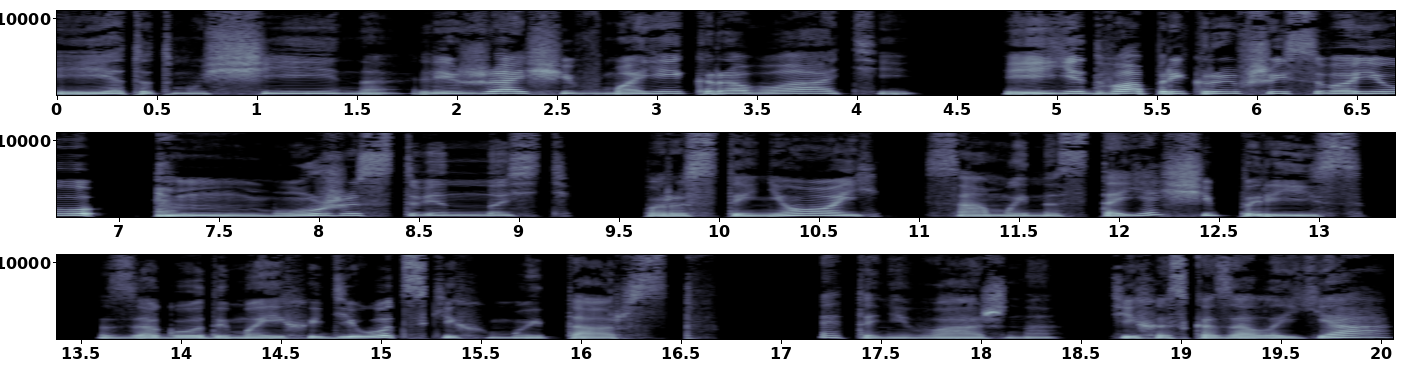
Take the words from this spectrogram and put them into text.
И этот мужчина, лежащий в моей кровати и едва прикрывший свою мужественность простыней, самый настоящий приз за годы моих идиотских мытарств. Это не важно, тихо сказала я,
